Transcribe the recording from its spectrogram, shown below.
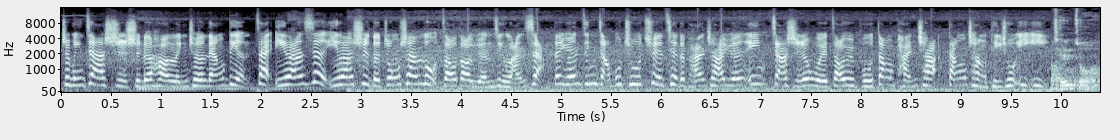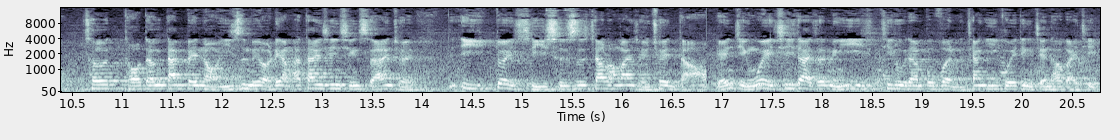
这名驾驶十六号凌晨两点在宜兰县宜兰市的中山路遭到远警拦下，但远警讲不出确切的盘查原因。驾驶认为遭遇不当盘查，当场提出异议。前左车头灯单边哦疑似没有亮，啊担心行驶安全，亦对其实施交通安全劝导。远警为期待这名异记录单部分，将依规定检讨改进。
